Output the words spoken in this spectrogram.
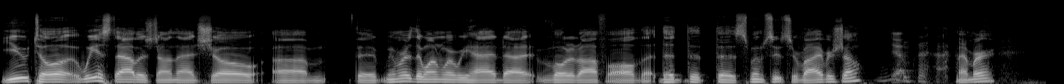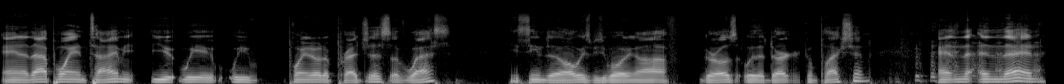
You told we established on that show. Um, the remember the one where we had uh, voted off all the the the, the swimsuit survivor show. Yeah. Remember? And at that point in time, you we we pointed out a prejudice of Wes. He seemed to always be voting off girls with a darker complexion, and and then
